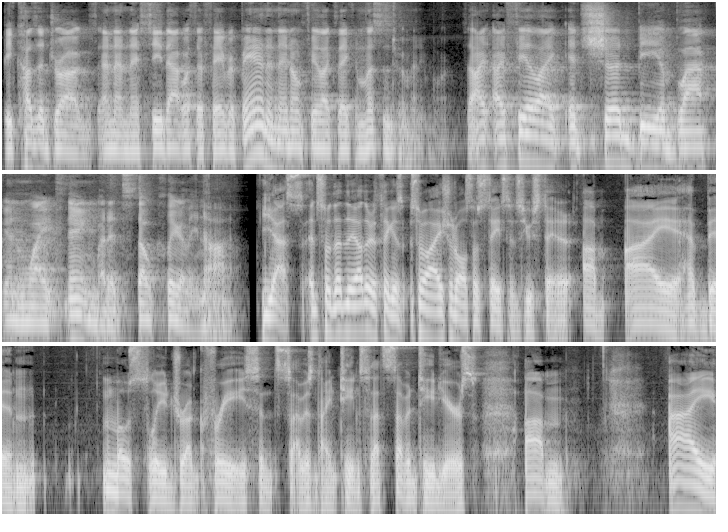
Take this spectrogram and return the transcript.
because of drugs, and then they see that with their favorite band, and they don't feel like they can listen to him anymore. So I, I feel like it should be a black and white thing, but it's so clearly not. Yes. And so then the other thing is so I should also state, since you stated, um, I have been mostly drug free since I was 19. So that's 17 years. Um, I,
